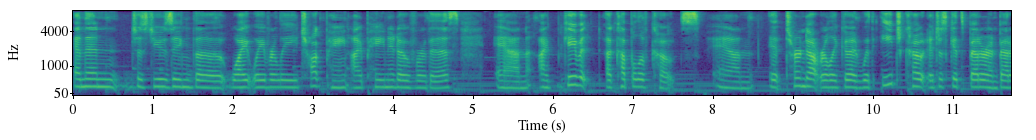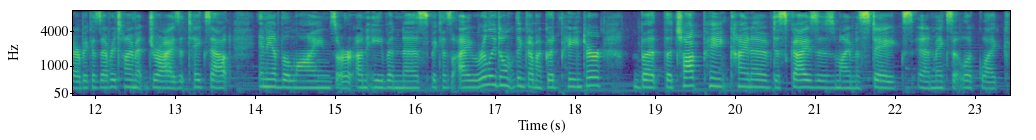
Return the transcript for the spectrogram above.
And then just using the white Waverly chalk paint, I painted over this and I gave it a couple of coats and it turned out really good. With each coat, it just gets better and better because every time it dries, it takes out any of the lines or unevenness because I really don't think I'm a good painter, but the chalk paint kind of disguises my mistakes and makes it look like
